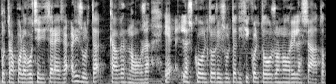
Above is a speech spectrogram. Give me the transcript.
Purtroppo la voce di Teresa risulta cavernosa e l'ascolto risulta difficoltoso, non rilassato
